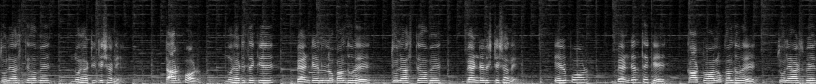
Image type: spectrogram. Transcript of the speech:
চলে আসতে হবে নৈহাটি স্টেশনে। তারপর নৈহাটি থেকে ব্যান্ডেল লোকাল ধরে চলে আসতে হবে ব্যান্ডেল স্টেশনে। এরপর ব্যান্ডেল থেকে কাটোয়া লোকাল ধরে চলে আসবেন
